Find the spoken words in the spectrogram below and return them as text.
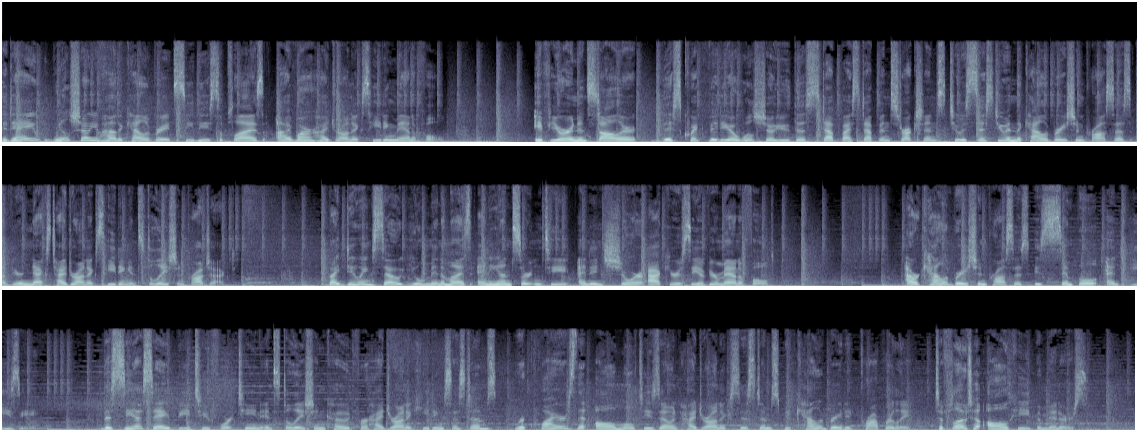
Today, we'll show you how to calibrate CB Supply's IVAR Hydronics heating manifold. If you're an installer, this quick video will show you the step-by-step -step instructions to assist you in the calibration process of your next hydronics heating installation project. By doing so, you'll minimize any uncertainty and ensure accuracy of your manifold. Our calibration process is simple and easy. The CSA B214 installation code for hydronic heating systems requires that all multi-zoned hydronic systems be calibrated properly to flow to all heat emitters.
